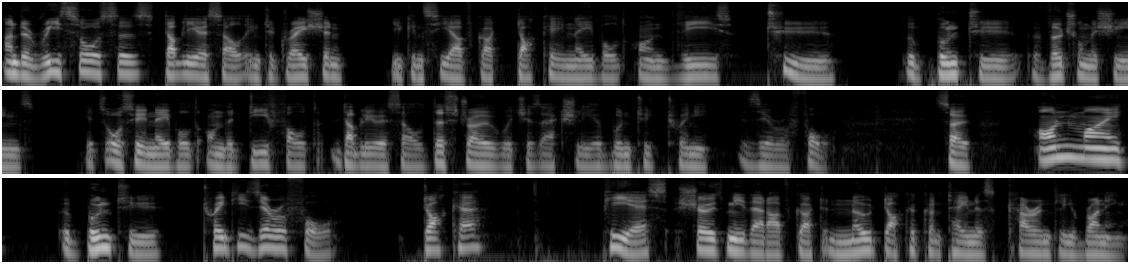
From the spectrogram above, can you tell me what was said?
Under resources, WSL integration, you can see I've got Docker enabled on these two Ubuntu virtual machines it's also enabled on the default WSL distro, which is actually Ubuntu 20.04. So on my Ubuntu 20.04, Docker PS shows me that I've got no Docker containers currently running.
